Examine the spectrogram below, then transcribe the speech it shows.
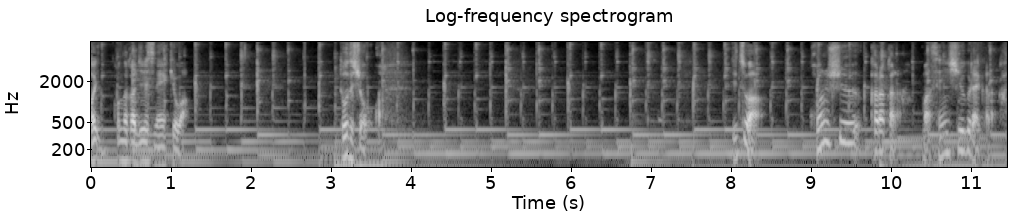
はい、こんな感じですね、今日は。どうでしょう？実は今週からかな、まあ、先週ぐらいからか、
